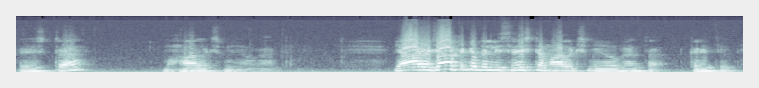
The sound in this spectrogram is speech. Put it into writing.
ಶ್ರೇಷ್ಠ ಮಹಾಲಕ್ಷ್ಮಿ ಯೋಗ ಅಂತ. ಯಾರ ಜಾತಕದಲ್ಲಿ ಶ್ರೇಷ್ಠ ಮಹಾಲಕ್ಷ್ಮಿ ಯೋಗ ಅಂತ ಕರಿತೀವಿ?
